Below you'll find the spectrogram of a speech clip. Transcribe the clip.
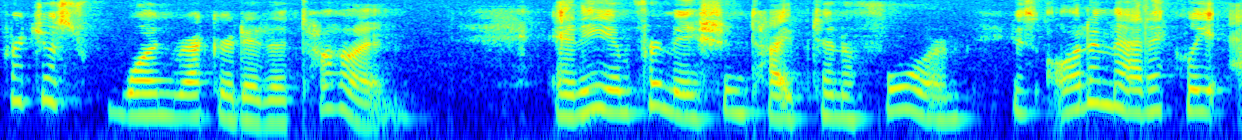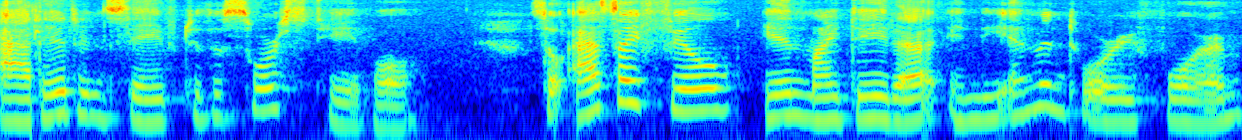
for just one record at a time. Any information typed in a form is automatically added and saved to the source table. So as I fill in my data in the inventory form,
